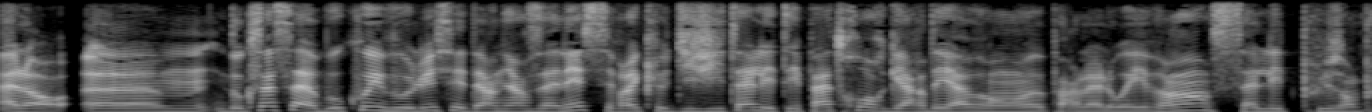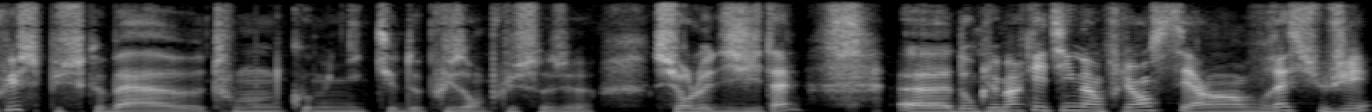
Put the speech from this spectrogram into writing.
Alors euh, donc ça ça a beaucoup évolué ces dernières années. C'est vrai que le digital était pas trop regardé avant euh, par la loi E20, ça l'est de plus en plus puisque bah euh, tout le monde communique de plus en plus euh, sur le digital. donc le marketing d'influence c'est un vrai sujet.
